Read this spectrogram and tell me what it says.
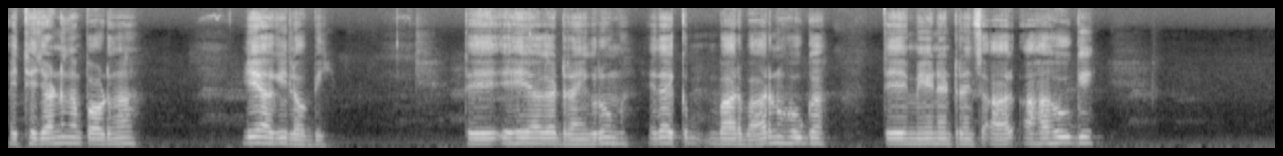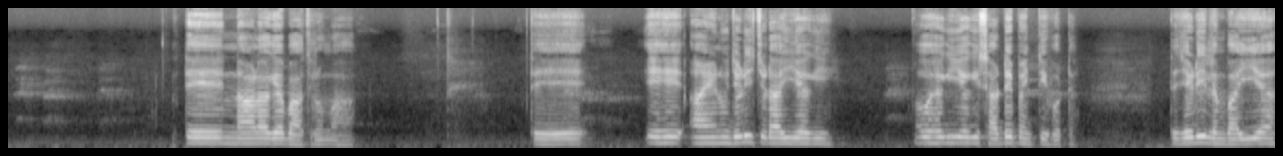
ਇੱਥੇ ਚੜ੍ਹਨੀਆਂ ਪੌੜੀਆਂ। ਇਹ ਆ ਗਈ ਲੌਬੀ ਤੇ ਇਹ ਆ ਗਿਆ ਡਰਾਇੰਗ ਰੂਮ ਇਹਦਾ ਇੱਕ ਬਾਰ ਬਾਹਰ ਨੂੰ ਹੋਊਗਾ ਤੇ ਮੇਨ ਐਂਟਰੈਂਸ ਆਹ ਹੋਊਗੀ। ਤੇ ਨਾਲ ਆ ਗਿਆ ਬਾਥਰੂਮ ਆਹ। ਤੇ ਇਹ ਆਏ ਨੂੰ ਜਿਹੜੀ ਚੜਾਈ ਹੈਗੀ, ਉਹ ਹੈਗੀ ਹੈਗੀ 35 ਫੁੱਟ। ਤੇ ਜਿਹੜੀ ਲੰਬਾਈ ਆ,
